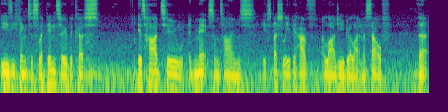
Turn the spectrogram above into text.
easy thing to slip into because it's hard to admit sometimes, especially if you have a large ego like myself, that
